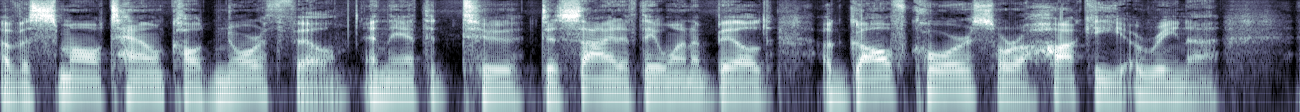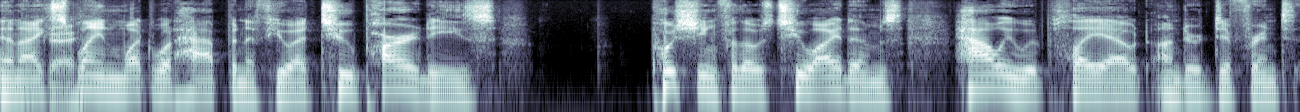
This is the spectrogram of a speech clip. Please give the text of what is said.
of a small town called Northville, and they have to, to decide if they want to build a golf course or a hockey arena. And I explain what would happen if you had two parties pushing for those two items, how it would play out under different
